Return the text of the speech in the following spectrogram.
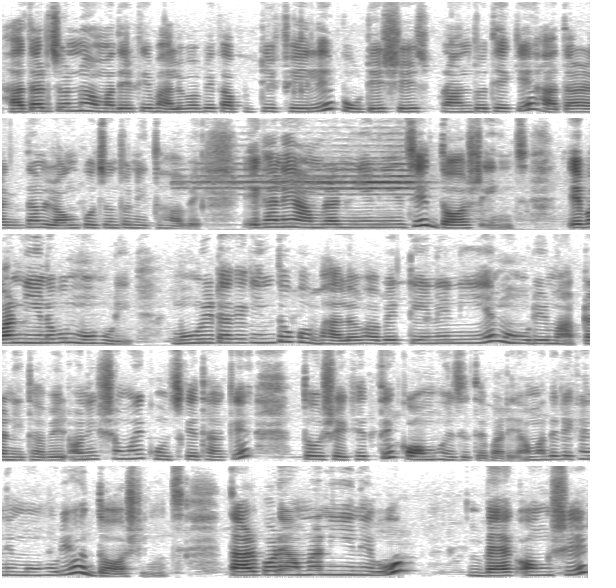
হাতার জন্য আমাদেরকে ভালোভাবে কাপড়টি ফেলে পুটের শেষ প্রান্ত থেকে হাতার একদম লং পর্যন্ত নিতে হবে। এখানে আমরা নিয়ে নিয়েছি দশ ইঞ্চ। এবার নিয়ে নেব মুহুরি। মুহুরিটাকে কিন্তু খুব ভালোভাবে টেনে নিয়ে মুহুরির মাপটা নিতে হবে। অনেক সময় কুঁচকে থাকে, তো সেক্ষেত্রে কম হয়ে যেতে পারে। আমাদের এখানে মুহুরিও দশ ইঞ্চ। তারপরে আমরা নিয়ে নেব ব্যাক অংশের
